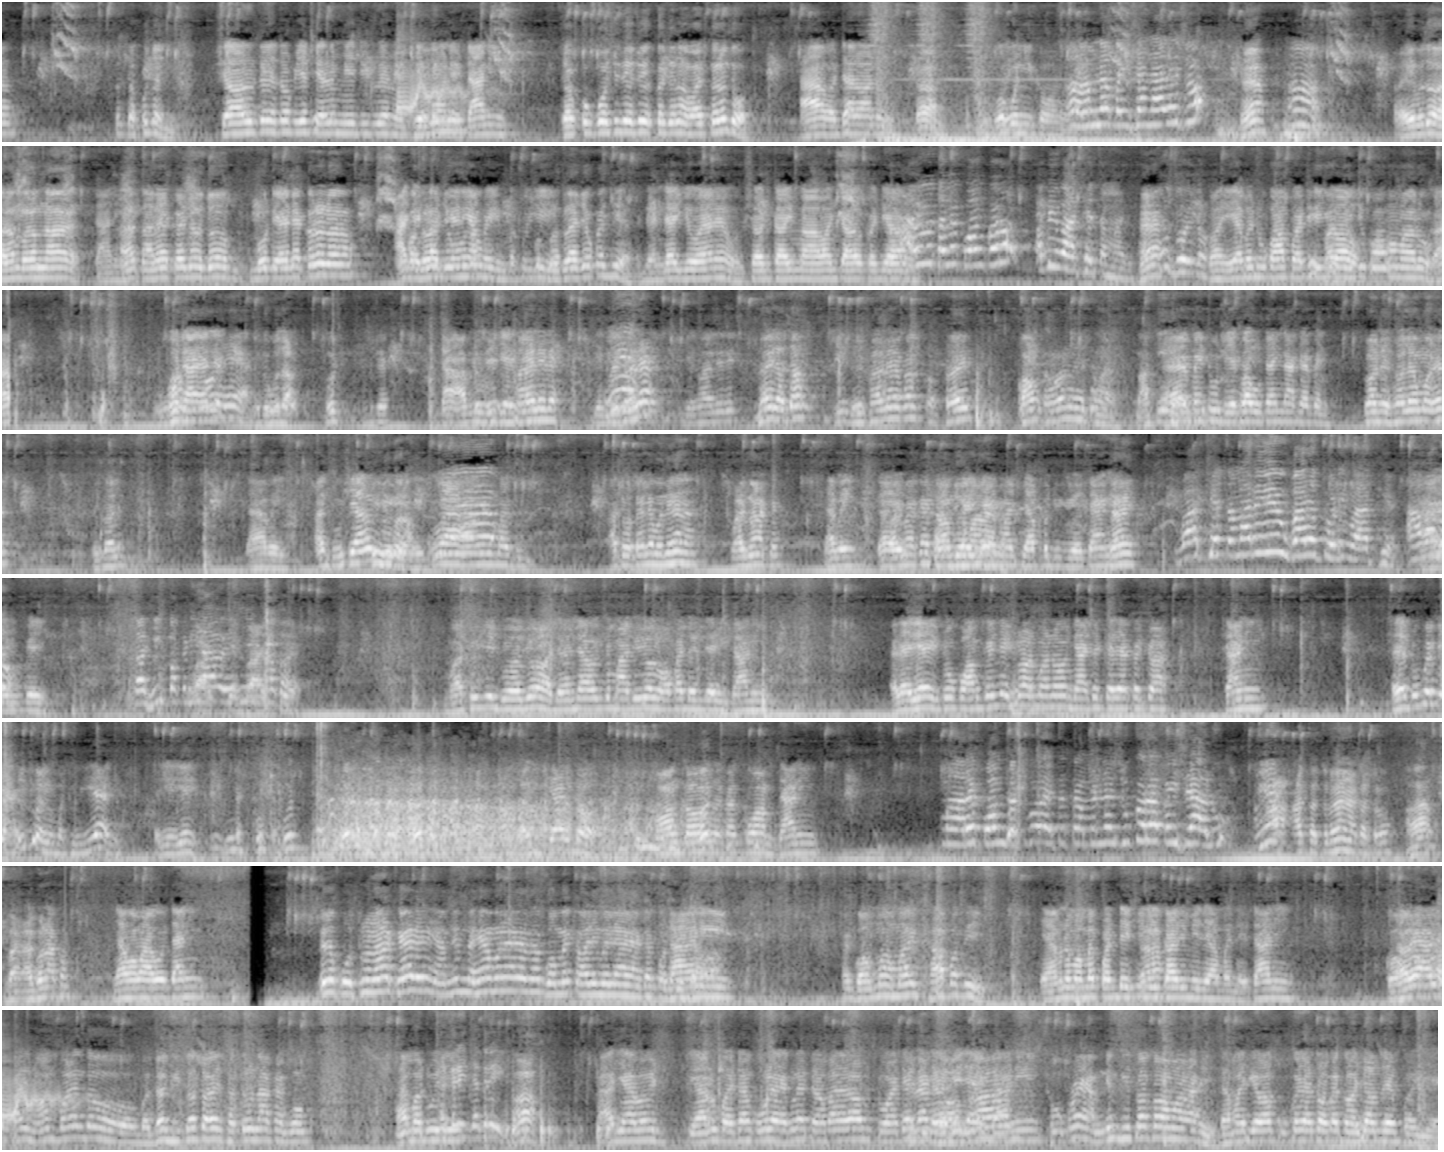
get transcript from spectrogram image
તો ચક્કુ જજો. સારું તો એ તો બે ઠેલે મેં દીધું એમ ઠેલવાની ટાણી. ચક્કુ ગોસી દેજો એક જ જણા અવાજ કરો તો. આ વધારવાનું. હા. ગોગો નહીં કરવાનું હરમના પૈસા ના લેશો? હે? હા. એ બધું હરમ બરમ ના. તને કહી દઉં જો બહુ ટેડે કરો ને આ બગલા જો ને આપણે મથુજી. બગલા જો કહી દે. ડંડા જો હે ને સરકારીમાં આવવાનું ચાલુ કરી દે. તમે કોમ કરો અભી વાત છે તમારી. હે? હું જોઈ લો પણ એ બધું કામ પતી ગયો બીજું કામ અમારું? ઊભો થાય એટલે બધું બધા ઉઠ, ઉઠ. ચા, આપણે દેખલા લે લે. દેખલા લે. દેખલા લે લે. લઈ લો ચાલ દેખા લે કામ કરવાનું છે તમારે. બાકી એ ભાઈ તું દેખલા ઉઠાઈ નાખે પેન. તો દેખા લે અમારે. લે ચા ભાઈ. આ તું શ્યાનું બીજું જોયું? કરો. આ ચોટેલે બધી હે ને. વાઈ નાખે. હા ભાઈ ભાઈ, મેં કાંઈ કામ કરી જાય, મારે ચા બધું જોયો. ચા નહીં. જાય વાત છે તમારી ઊભા રહો થોડી વાત છે. આવાનો હા, ભાઈ કઢી પકડી વાત એની ખબર. છે. જોજો દંડા વચ્ચે મારી જો લોપા દંડા ઈટાની અરે એ તું કોમ કે નહીં શું મનો ન્યાચે કર્યા કચવા ચાની અરે તું ભાઈ બેસી ગયો મથુજી યાર મારે કોમ થતું હોય તો તમને શું કરો પૈસા આલું? આ આ કચરો હે ને કચરો હા આગળ નાખો નાખવામાં આવો જાણી પેલો કોથરું ના ખેડે એમને નહીં મને ગમે કાઢી મળ્યા આગળ ગામમાં અમારી છાપ હતી. એમને અમે પરદેશી કાઢી મેલ્યા મને ગામમાં હવે આ- ખાલી નામ પડે ને તો બધા ગીતો તો હવે શત્રુ નાખે ગોમ. હા બધું છત્રી છત્રી. હા. આજે હવે ત્યારું બધા કોળ એકલે તમારે આમ ટોટે થઈ જાય છોકરો એમને એમ તો અમારા અહીં. જેવા કુકરિયા તો અમે ગજામ લઈને પડી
